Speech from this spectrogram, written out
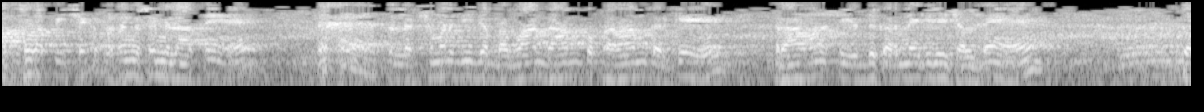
अब थोड़ा पीछे के प्रसंग से मिलाते हैं। तो लक्ष्मण जी जब भगवान राम को प्रणाम करके रावण से युद्ध करने के लिए चलते हैं तो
